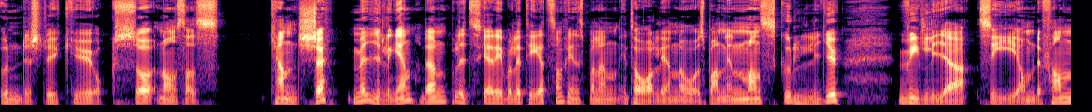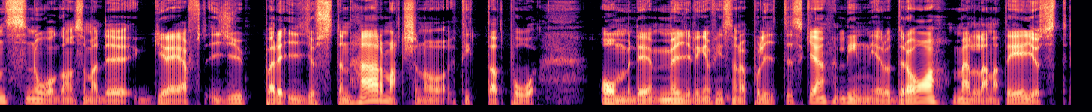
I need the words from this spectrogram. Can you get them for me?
understryker ju också någonstans kanske, möjligen, den politiska rivalitet som finns mellan Italien och Spanien. Man skulle ju vilja se om det fanns någon som hade grävt djupare i just den här matchen och tittat på om det möjligen finns några politiska linjer att dra mellan att det är just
